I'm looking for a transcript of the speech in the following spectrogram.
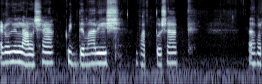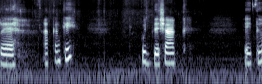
এটা হলে লাল শাক কুদ্দে মারিস ভাত্ত শাক, তারপরে আর কি? কুদ্দে শাক এই তো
